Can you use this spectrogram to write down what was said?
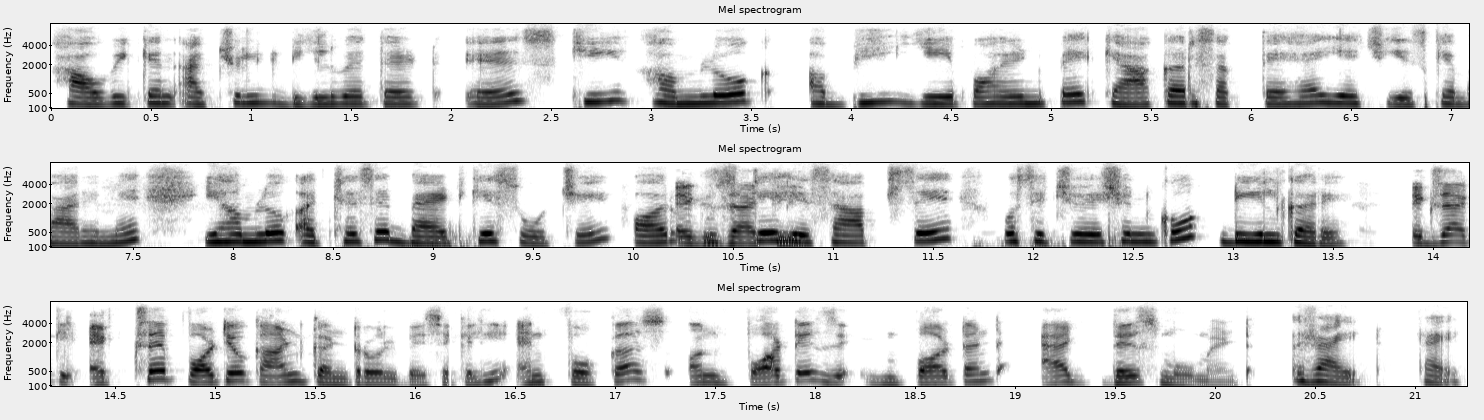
how we can actually deal with it is कि हम लोग अभी ये पॉइंट पे क्या कर सकते हैं ये चीज़ के बारे में ये हम लोग अच्छे से बैठ के सोचे और exactly. उसके हिसाब से वो सिचुएशन को डील करें exactly. Accept what you can't control basically and focus on what is important at this moment. Right right.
